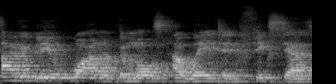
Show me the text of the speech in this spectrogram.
arguably one of the most awaited fixtures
